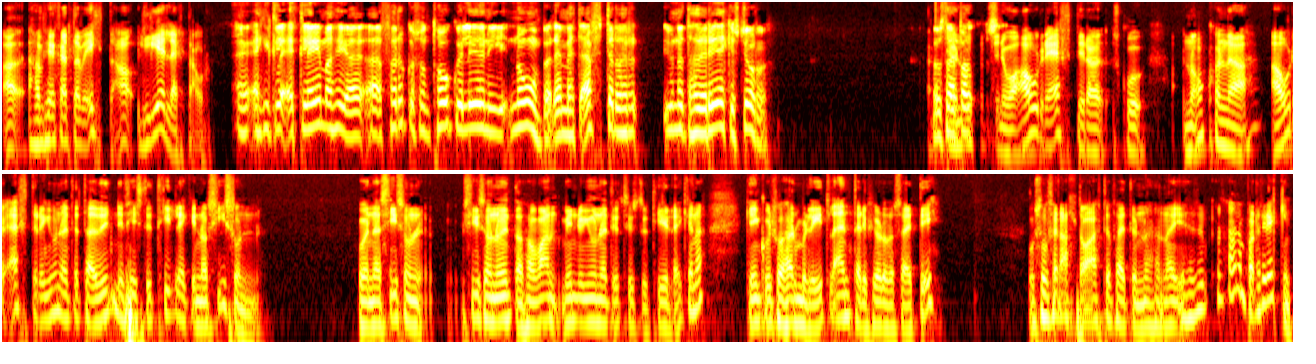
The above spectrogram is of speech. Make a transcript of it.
að, hann fekk alltaf eitt ár, lélegt ár. Eh, ekki gle- gleyma því að að Ferguson tók við liðun í einmitt eftir að reykja stjóra Þú veist, það er bara- og ári eftir að sko, nákvæmlega ári eftir að United að vinni fyrstu tíleikin á sísoninu og en að sísonu, sísonu undan þá vann, vinnur United fyrstu tíleikina gengur svo hörmulega illa, endar í fjóruðarsæti og svo fyrir allt á afturfætuna þannig að það er bara reikin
